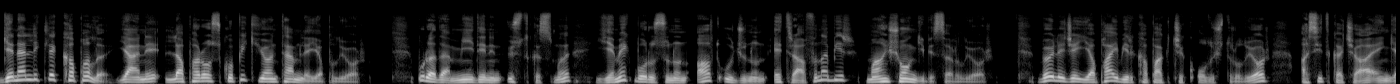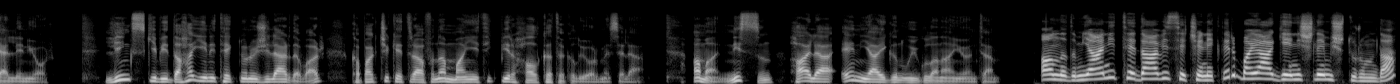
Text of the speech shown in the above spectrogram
Genellikle kapalı yani laparoskopik yöntemle yapılıyor. Burada midenin üst kısmı yemek borusunun alt ucunun etrafına bir manşon gibi sarılıyor. Böylece yapay bir kapakçık oluşturuluyor, asit kaçağı engelleniyor. Lynx gibi daha yeni teknolojiler de var, kapakçık etrafına manyetik bir halka takılıyor mesela. Ama Nissen hala en yaygın uygulanan yöntem. Anladım. Yani tedavi seçenekleri bayağı genişlemiş durumda.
